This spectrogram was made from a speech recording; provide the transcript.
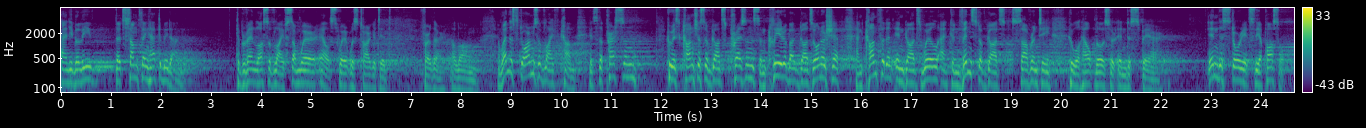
and he believed that something had to be done to prevent loss of life somewhere else where it was targeted further along. And when the storms of life come, it's the person who is conscious of God's presence and clear about God's ownership and confident in God's will and convinced of God's sovereignty who will help those who are in despair. In this story, it's the apostle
